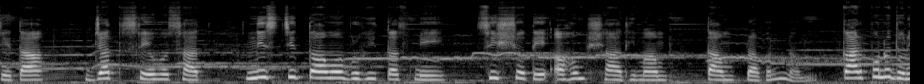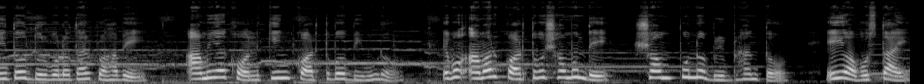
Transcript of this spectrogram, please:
চেতা যৎ শ্রেয় সাত নিশ্চিততম ব্রুহি তস্মে শিষ্যতে অহম সাধিমাম তাম প্রপন্নম কার্পণ্যজনিত দুর্বলতার প্রভাবে আমি এখন কিং কর্তব্য বিমূঢ় এবং আমার কর্তব্য সম্বন্ধে সম্পূর্ণ বিভ্রান্ত। এই অবস্থায়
